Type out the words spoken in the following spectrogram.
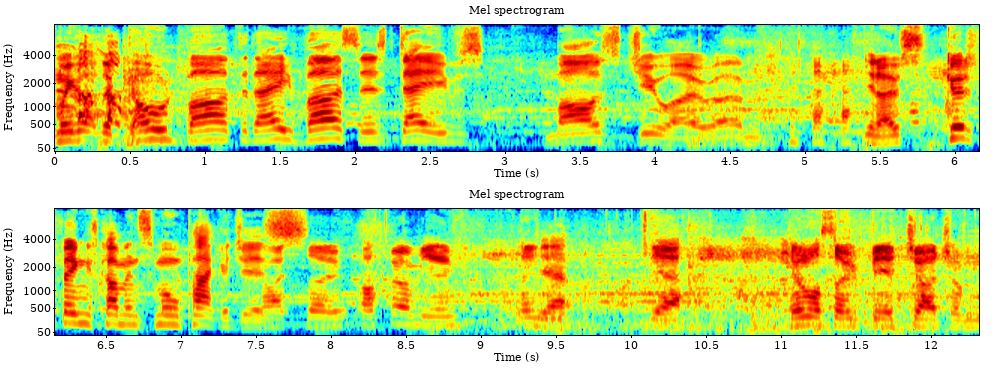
We got the gold bar today versus Dave's Mars duo. Um, you know, good things come in small packages. Right, so I'll film you. Yeah. Yeah. He'll also be a judge on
